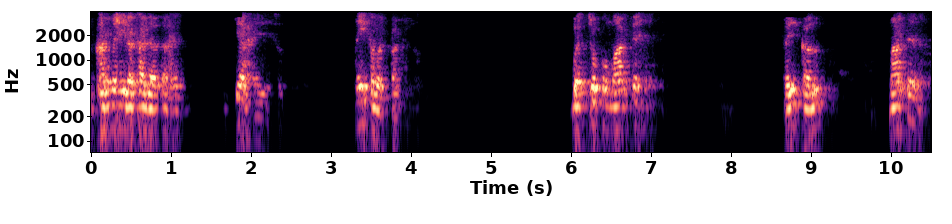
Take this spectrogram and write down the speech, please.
घर में ही रखा जाता है। क्या है ये सब? नहीं समझ पाते लोग। बच्चों को मारते हैं। सही कल? मारते हैं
